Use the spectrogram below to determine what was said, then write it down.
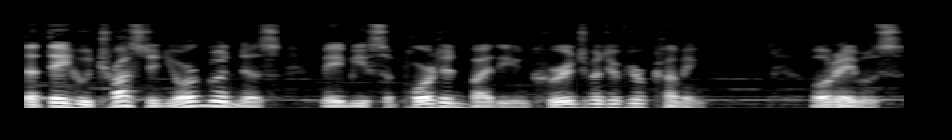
that they who trust in your goodness may be supported by the encouragement of your coming. Oremus.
